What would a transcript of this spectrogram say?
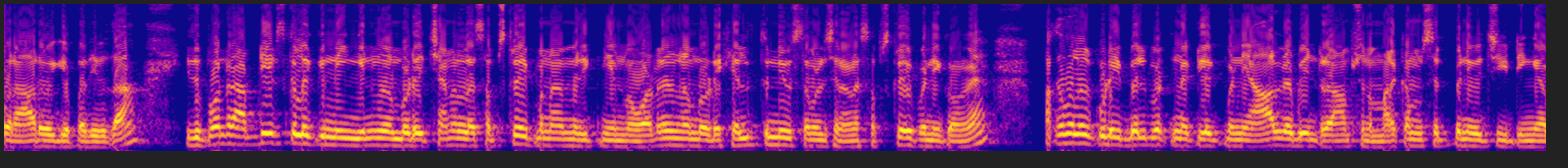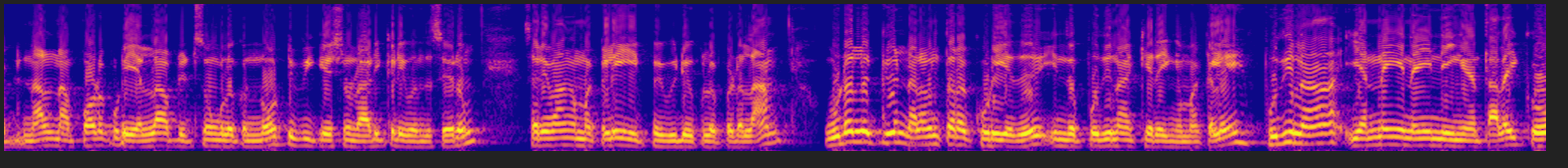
ஒரு ஆரோக்கிய பதிவு தான். இது போன்ற அப்டேட்ஸ்களுக்கு நீங்கள் இன்னும் நம்மளுடைய சேனலை சப்ஸ்கிரைப் பண்ணாமல் இருக்கீங்க உடனே நம்மளோட ஹெல்த் நியூஸ் தமிழ் சேனலை சப்ஸ்கிரைப் பண்ணிக்கோங்க. பக்கத்தில் இருக்கக்கூடிய பெல் பட்டனை கிளிக் பண்ணி ஆல் அப்படின்ற ஆப்ஷனை மறக்காமல் செட் பண்ணி வச்சுக்கிட்டீங்க அப்படின்னா நான் போடக்கூடிய எல்லா அப்டேட்ஸும் உங்களுக்கு நோட்டிஃபிகேஷனோட அடிக்கடி வந்து சேரும். சரி வாங்க மக்களே இப்போ வீடியோக்குள்ள போயிடலாம். உடலுக்கு நலன் தரக்கூடியது இந்த புதினா கீரைங்க மக்களே. புதினா எண்ணெயினை நீங்கள் தலைக்கோ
